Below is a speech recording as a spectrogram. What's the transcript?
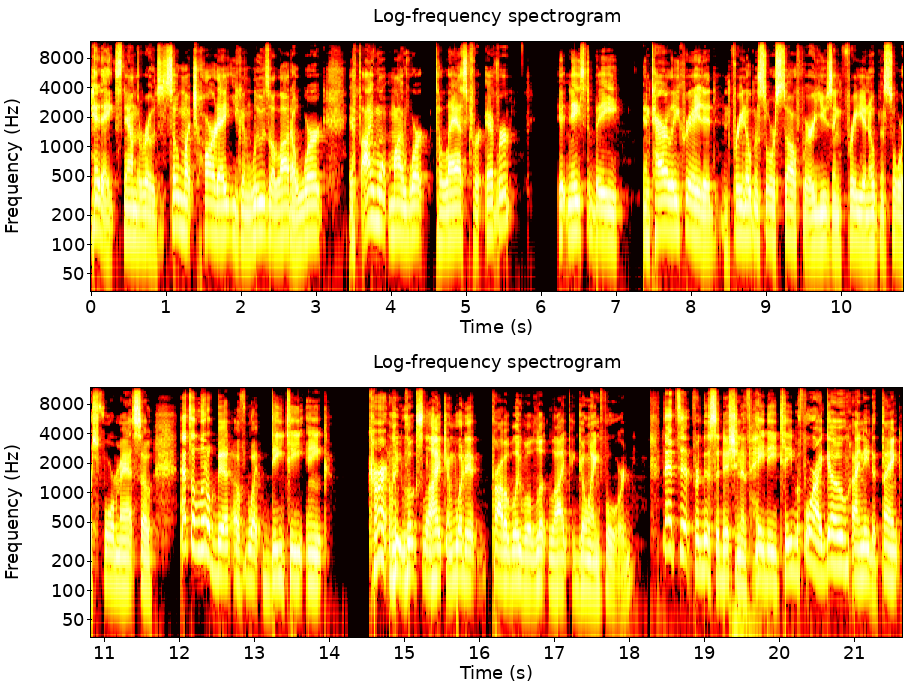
headaches down the road, so much heartache. You can lose a lot of work. If I want my work to last forever, it needs to be entirely created in free and open source software using free and open source formats. So that's a little bit of what DT Inc currently looks like and what it probably will look like going forward. That's it for this edition of Hey DT. Before I go, I need to thank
